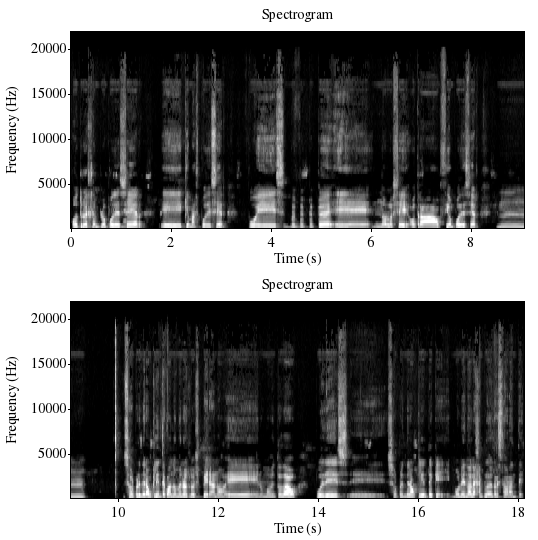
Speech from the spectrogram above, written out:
Otro ejemplo puede ser, eh, ¿qué más puede ser? Pues, eh, no lo sé. Otra opción puede ser mm, sorprender a un cliente cuando menos lo espera, ¿no? Eh, en un momento dado, puedes eh, sorprender a un cliente que, volviendo al ejemplo del restaurante,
